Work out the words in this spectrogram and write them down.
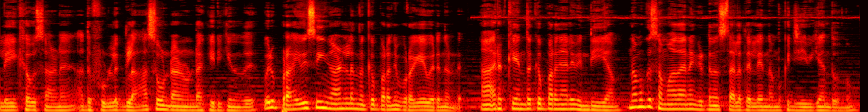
ലേക്ക് ഹൗസ് ആണ് അത് ഫുള്ള് ഗ്ലാസ് കൊണ്ടാണ് ഉണ്ടാക്കിയിരിക്കുന്നത്. ഒരു പ്രൈവസിയും കാണില്ലെന്നൊക്കെ പറഞ്ഞ് പുറകെ വരുന്നുണ്ട്. ആരൊക്കെ എന്തൊക്കെ പറഞ്ഞാലും എന്ത് ചെയ്യാം? നമുക്ക് സമാധാനം കിട്ടുന്ന സ്ഥലത്തല്ലേ നമുക്ക് ജീവിക്കാൻ തോന്നും.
